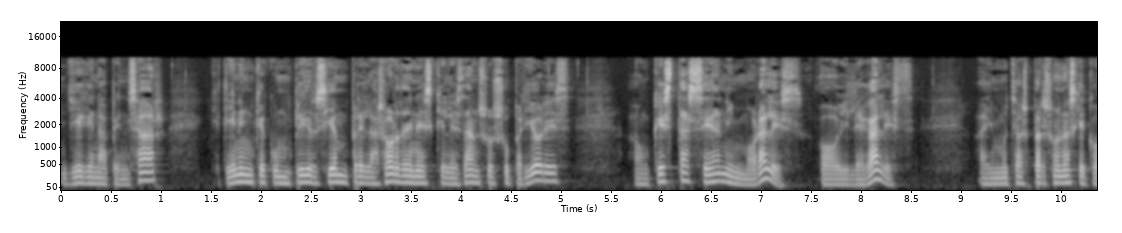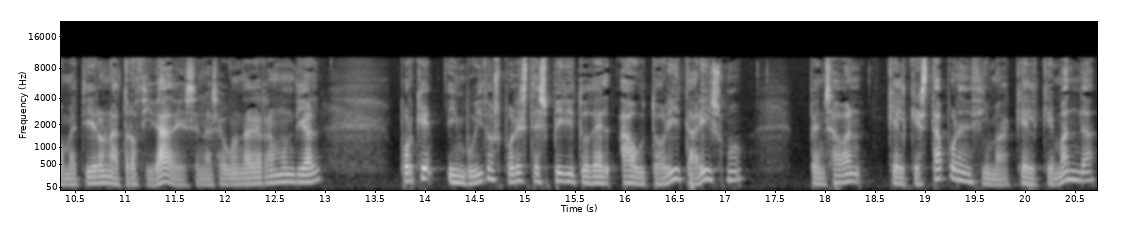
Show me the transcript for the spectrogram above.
lleguen a pensar que tienen que cumplir siempre las órdenes que les dan sus superiores, aunque éstas sean inmorales o ilegales. Hay muchas personas que cometieron atrocidades en la Segunda Guerra Mundial porque, imbuidos por este espíritu del autoritarismo, pensaban que el que está por encima, que el que manda,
